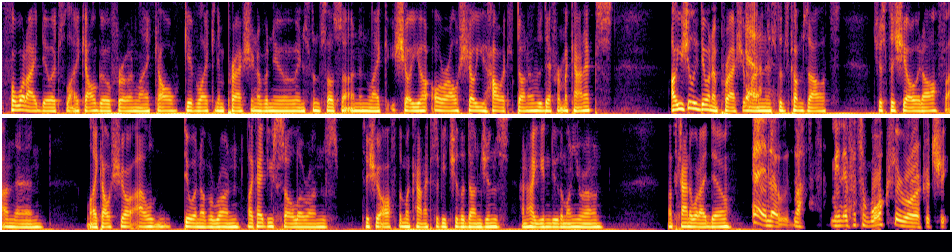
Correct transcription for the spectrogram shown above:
for what I do, it's like I'll go through and like I'll give like an impression of a new instance or something, and like show you, or I'll show you how it's done and the different mechanics. I'll usually do an impression when an instance comes out, just to show it off, and then like I'll show, I'll do another run. Like I do solo runs to show off the mechanics of each of the dungeons and how you can do them on your own. That's kind of what I do. Yeah, no, that. I mean, if it's a walkthrough or a critique,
